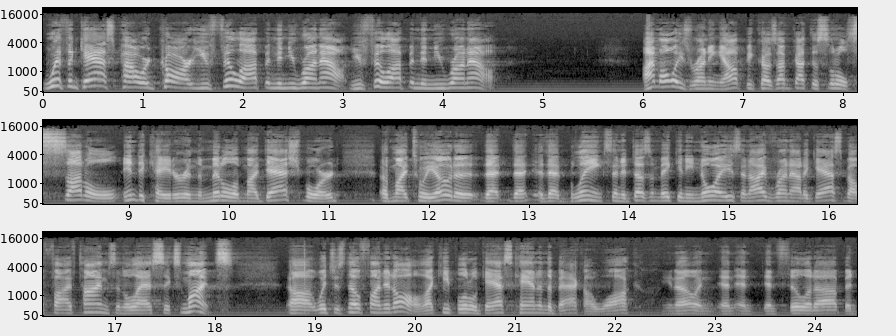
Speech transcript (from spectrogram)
with a gas powered car, you fill up and then you run out. You fill up and then you run out. I'm always running out because I've got this little subtle indicator in the middle of my dashboard of my Toyota that, that, that blinks and it doesn't make any noise, and I've run out of gas about five times in the last six months, uh, which is no fun at all. I keep a little gas can in the back, I walk, you know, and, and, and, and fill it up, and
